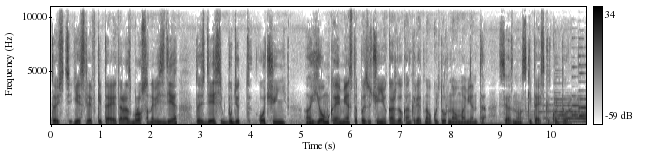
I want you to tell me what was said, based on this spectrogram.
То есть, если в Китае это разбросано везде, то здесь будет очень емкое место по изучению каждого конкретного культурного момента, связанного с китайской культурой.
